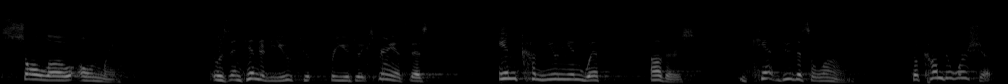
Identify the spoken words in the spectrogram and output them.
solo only. It was intended you to, for you to experience this in communion with others. You can't do this alone. So come to worship.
